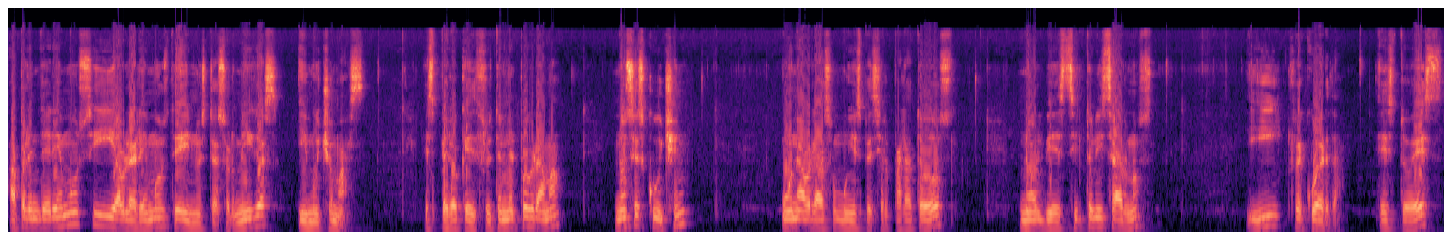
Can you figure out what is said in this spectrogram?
aprenderemos y hablaremos de nuestras hormigas y mucho más. Espero que disfruten el programa, nos escuchen. Un abrazo muy especial para todos. No olvides sintonizarnos y recuerda, esto es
